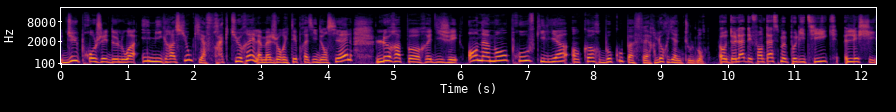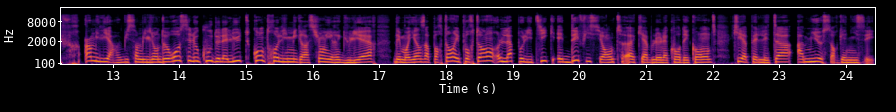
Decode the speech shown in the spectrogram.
du projet de loi immigration qui a fracturé la majorité présidentielle. Le rapport rédigé en amont prouve qu'il y a encore beaucoup à faire. Lauriane tout le monde. Au-delà des fantasmes politiques, les chiffres. 1 milliard 800 millions d'euros, c'est le coût de la lutte contre l'immigration irrégulière. Des moyens importants et pourtant, la politique est déficiente, accable la Cour des comptes, qui appelle l'État à mieux s'organiser.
